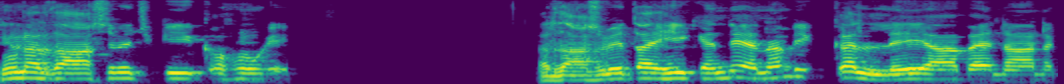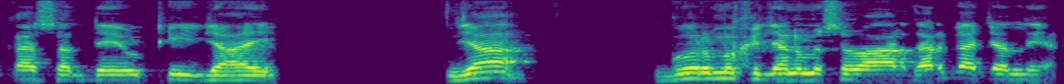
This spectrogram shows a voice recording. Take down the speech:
ਹੁਣ ਅਰਦਾਸ ਵਿੱਚ ਕੀ ਕਹੋਗੇ? ਅਰਦਾਸ ਵਿੱਚ ਤਾਂ ਇਹੀ ਕਹਿੰਦੇ ਆ ਨਾ ਵੀ ਕੱਲੇ ਆਵੇ ਨਾਨਕਾ ਸੱਦੇ ਉੱਠੀ ਜਾਏ, ਜਾਂ ਗੁਰਮੁਖ ਜਨਮ ਸਵਾਰ ਦਰਗਾ ਚੱਲਿਆ।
